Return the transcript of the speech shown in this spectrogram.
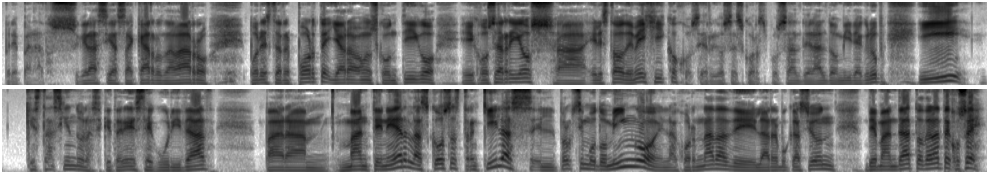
preparados. Gracias a Carlos Navarro por este reporte y ahora vamos contigo, eh, José Ríos, a el Estado de México. José Ríos es corresponsal del Aldo Media Group y ¿qué está haciendo la Secretaría de Seguridad para mm, mantener las cosas tranquilas el próximo domingo en la jornada de la revocación de mandato? Adelante, José.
